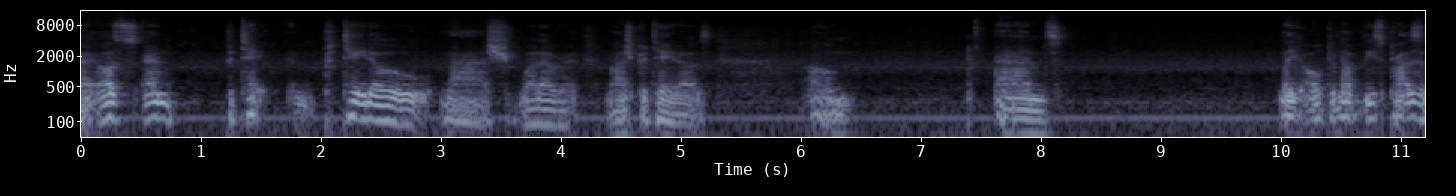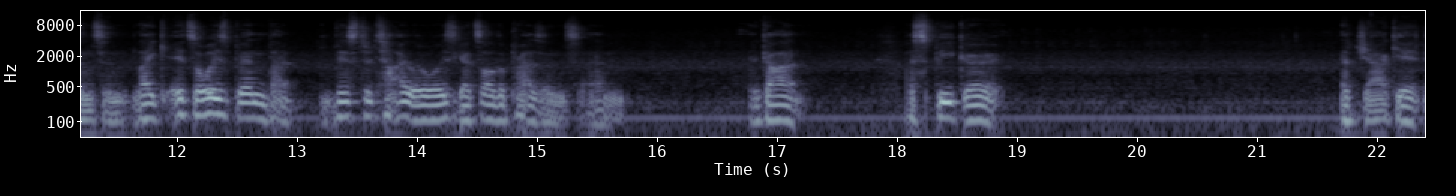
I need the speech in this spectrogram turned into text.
I also and potato potato mash, whatever, mashed potatoes, um, and like open up these presents and like it's always been that Mr. Tyler always gets all the presents and I got a speaker, a jacket,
